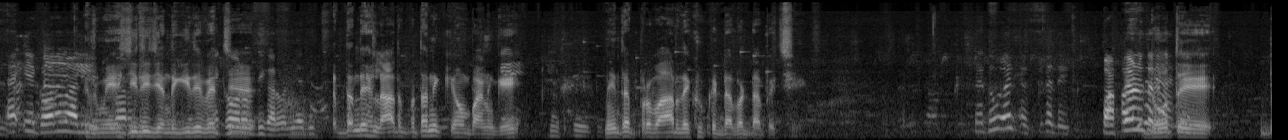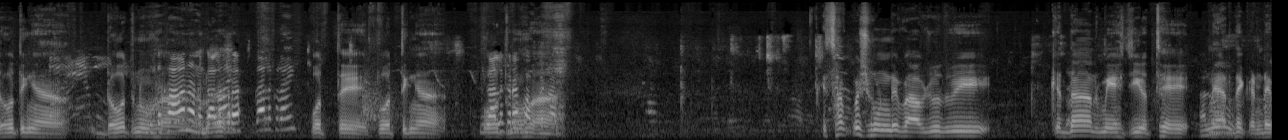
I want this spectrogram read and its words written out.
ਇਹ- ਇਹ ਗੌਰਵ ਵਾਲੀ ਰਮੇਸ਼ ਜੀ ਦੀ ਜ਼ਿੰਦਗੀ ਦੇ ਵਿੱਚ ਗੌਰਵ ਦੀ ਘਰ ਵਾਲੀ ਆ ਜੀ। ਇਦਾਂ ਦੇ ਹਾਲਾਤ ਪਤਾ ਨਹੀਂ ਕਿਉਂ ਬਣ ਗਏ। ਨਹੀਂ ਤਾਂ ਪਰਿਵਾਰ ਦੇਖੋ ਕਿੱਡਾ ਵੱਡਾ ਪਿੱਛੇ। ਤੇ ਦੋ ਕਿਤੇ ਦੇ ਪਾਪੇ ਨੂੰ ਦੋ ਤੇ ਦੋਤੀਆਂ ਦੋਤ ਨੂੰ ਦਿਖਾ ਉਹਨਾਂ ਨੂੰ ਗੱਲ ਕਰਾ। ਗੱਲ ਕਰਾਈ। ਪੋਤੇ ਪੋਤੀਆਂ ਗੱਲ ਕਰਾ। ਪਾਪੇ ਨਾਲ। ਇਹ ਸਭ ਕੁਝ ਹੋਣ ਦੇ ਬਾਵਜੂਦ ਵੀ ਕਿਦਾਂ ਰਮੇਸ਼ ਜੀ ਉੱਥੇ ਨਹਿਰ ਦੇ ਕੰਢੇ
